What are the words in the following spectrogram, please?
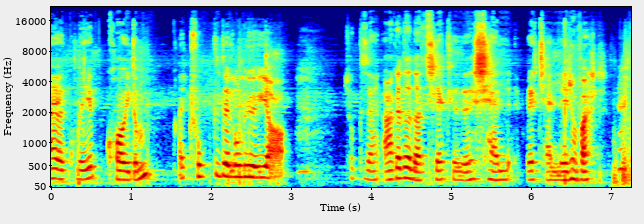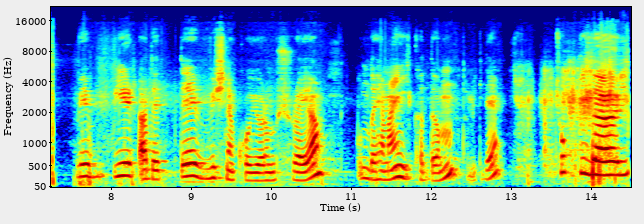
ayaklayıp koydum. Ay çok güzel oluyor ya. Çok güzel. Arkada da çilekli reçel, reçelleri var. Ve bir adet de vişne koyuyorum şuraya. Bunu da hemen yıkadım tabii ki de. Çok güzel.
